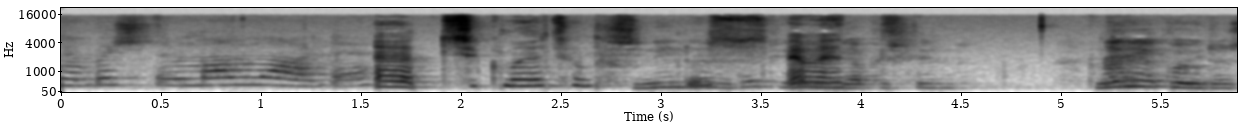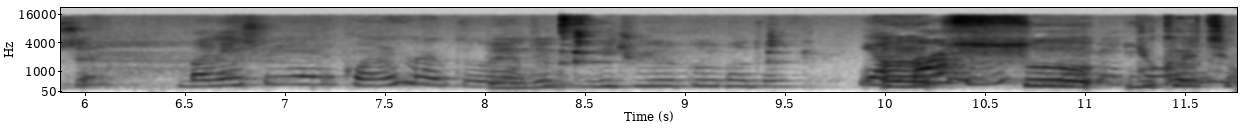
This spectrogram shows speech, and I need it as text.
yapıştırmam vardı. Evet çıkmaya çalış. Sinirli Evet. Nereye koydun sen? Bana hiçbir yere koymadı. Ben de hiçbir yere koymadım. Ya Ee, su yukarı çık.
